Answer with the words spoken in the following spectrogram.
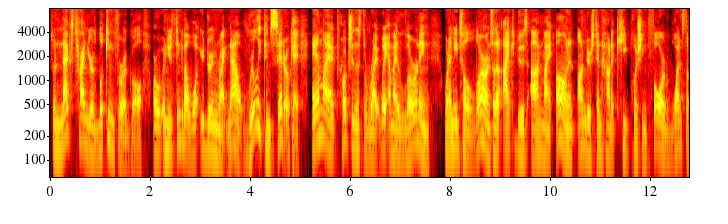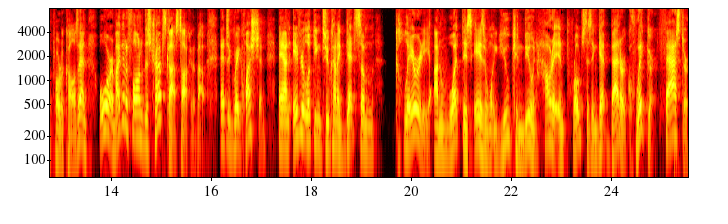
So next time you're looking for a goal or when you think about what you're doing right now, really consider, okay, am I approaching this the right way? Am I learning what I need to learn so that I can do this on my own and understand how to keep pushing forward once the protocol is in? Or am I going to fall into this trap Scott's talking about? And it's a great question. And if you're looking to kind of get some clarity on what this is and what you can do and how to approach this and get better quicker, faster,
